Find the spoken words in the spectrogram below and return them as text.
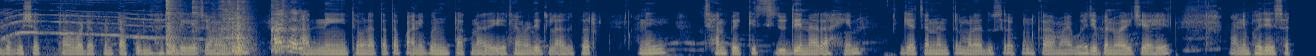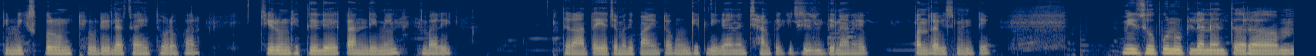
बघू शकता वड्या पण टाकून झालेल्या आहे याच्यामध्ये. आणि थोड्यात आता पाणी पण टाकणार आहे याच्यामध्ये ग्लासभर. आणि छानपैकी शिजू देणार आहे. याच्यानंतर मला दुसरं पण काम आहे भजी बनवायची आहे. आणि भजेसाठी मिक्स करून ठेवलेलंच आहे थोडंफार. चिरून घेतलेले आहे कांदे मी बारीक. तर आता याच्यामध्ये पाणी टाकून घेतलेले आहे आणि छानपैकी शिजू देणार आहे. पंधरा वीस मिनटे. मी झोपून उठल्यानंतर भांडे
